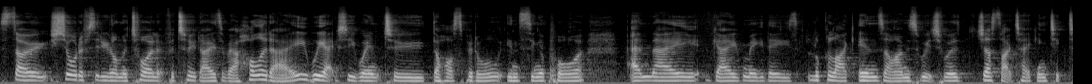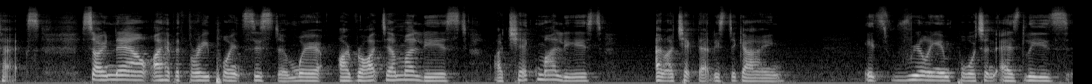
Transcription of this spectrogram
So, short of sitting on the toilet for two days of our holiday, we actually went to the hospital in Singapore and they gave me these look-alike enzymes, which were just like taking Tic Tacs. So now I have a three point system where I write down my list, I check my list, and I check that list again. It's really important, as Liz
